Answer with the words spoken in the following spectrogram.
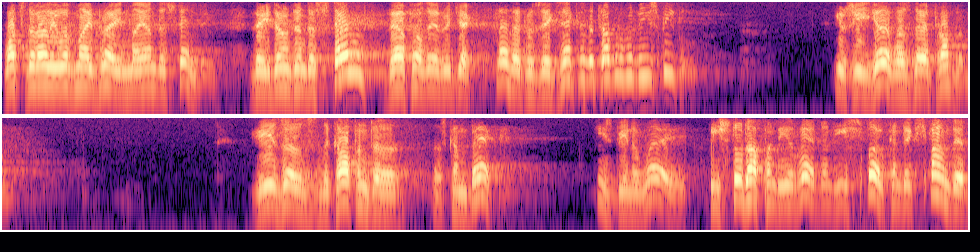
What's the value of my brain, my understanding? They don't understand, therefore they reject. Now that was exactly the trouble with these people. You see, here was their problem. Jesus, the carpenter, has come back. He's been away. He stood up and he read and he spoke and expounded.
